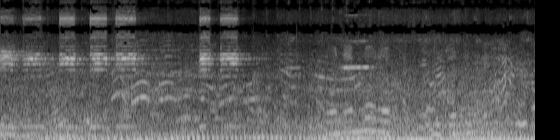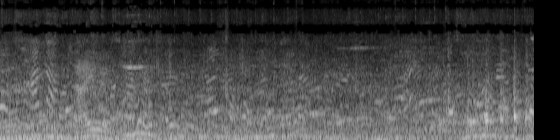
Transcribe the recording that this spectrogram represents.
大丈夫。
